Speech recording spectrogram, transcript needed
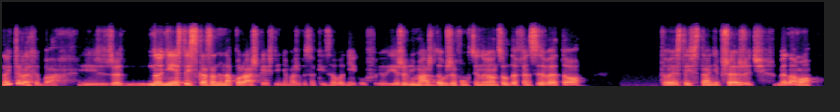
no i tyle chyba. I że no nie jesteś skazany na porażkę, jeśli nie masz wysokich zawodników. Jeżeli masz dobrze funkcjonującą defensywę, to, to jesteś w stanie przeżyć. Wiadomo,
